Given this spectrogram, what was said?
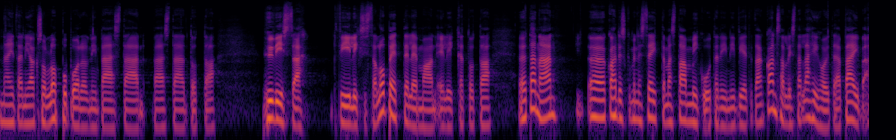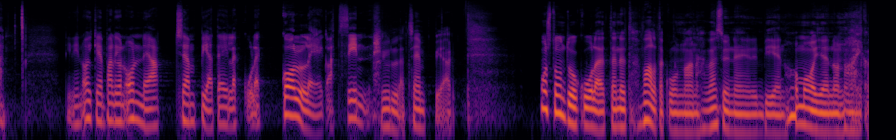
Näin tämän jakson loppupuolella niin päästään, päästään tota, hyvissä fiiliksissä lopettelemaan. Eli tota, tänään 27. tammikuuta niin, niin vietetään kansallista lähihoitajapäivää. Niin, niin oikein paljon onnea, tsemppiä teille kuule kollegat sinne. Kyllä, tsemppiä. Musta tuntuu kuule, että nyt valtakunnan väsyneimpien homojen on aika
